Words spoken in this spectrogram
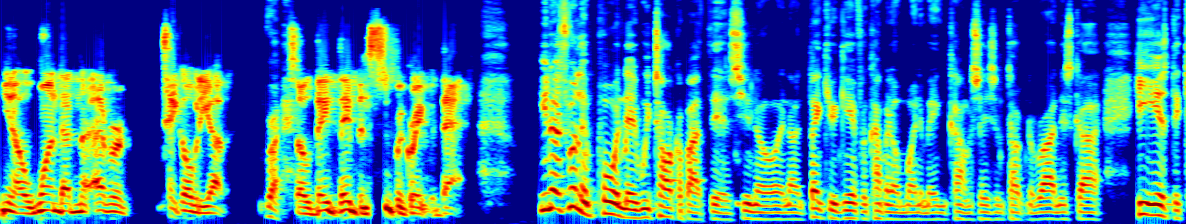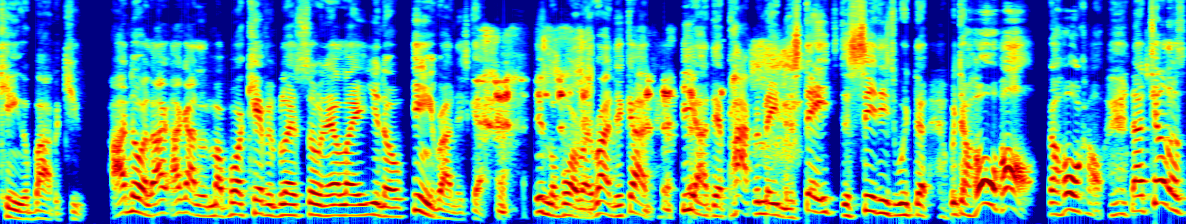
you know, one doesn't ever take over the other. Right. So they they've been super great with that. You know, it's really important that we talk about this, you know, and uh, thank you again for coming on Money Making Conversation. I'm talking to Rodney Scott. He is the king of barbecue. I know it. I, I, got my boy Kevin Bludso in L.A. You know, he ain't riding this guy. this is my boy, right? Riding this guy. He out there populating the states, the cities with the with the whole hog, the whole hog. Now tell us,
